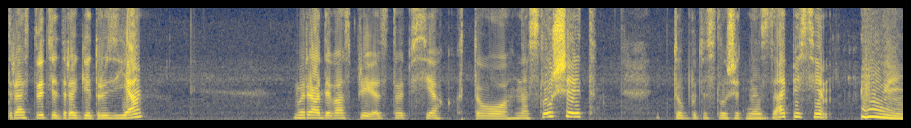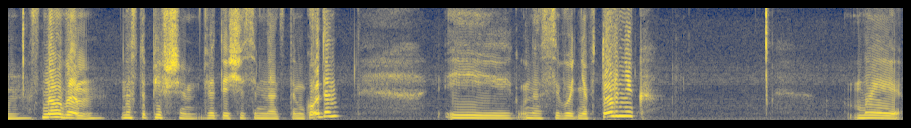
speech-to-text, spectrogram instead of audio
Здравствуйте, дорогие друзья! Мы рады вас приветствовать всех, кто нас слушает, кто будет слушать нас в записи. С новым наступившим 2017 годом. И у нас сегодня вторник. Мы,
